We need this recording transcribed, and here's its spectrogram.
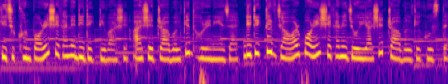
কিছুক্ষণ পরে সেখানে ডিটেকটিভ আসে আর সে ট্রাভেলকে ধরে নিয়ে যায়। ডিটেকটিভ যাওয়ার পরেই সেখানে জয়ী আসে ট্রাভেলকে খুঁজতে।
